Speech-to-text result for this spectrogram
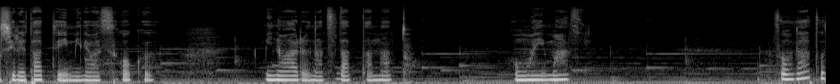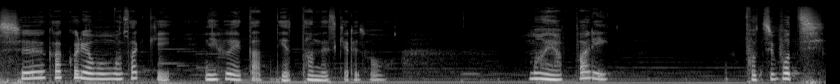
知れたっていう意味ではすごく実のある夏だったなと思います。そうだあと収穫量もまあさっきに増えたって言ったんですけれどまあやっぱりぼちぼち。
